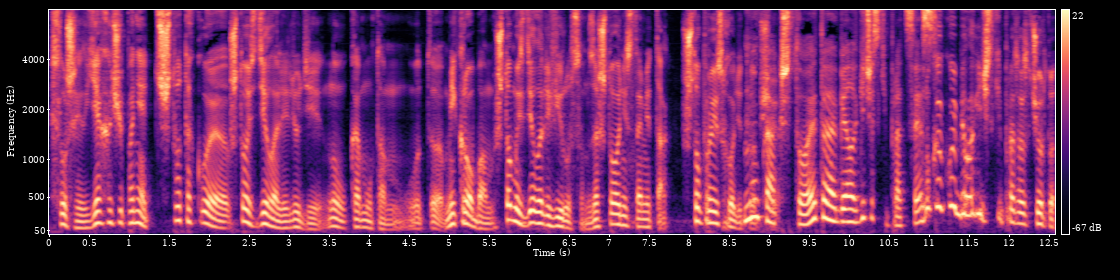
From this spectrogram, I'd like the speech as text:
Слушай, я хочу понять, что такое, что сделали люди, ну, кому там, вот, э, микробам, что мы сделали вирусом, за что они с нами так? Что происходит Ну вообще? как, что? Это биологический процесс. Ну какой биологический процесс, к черту?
